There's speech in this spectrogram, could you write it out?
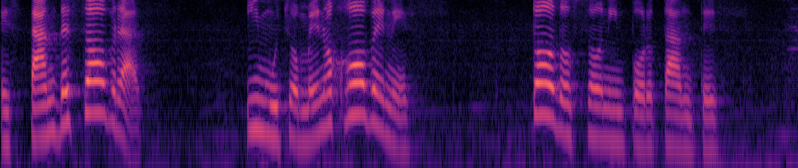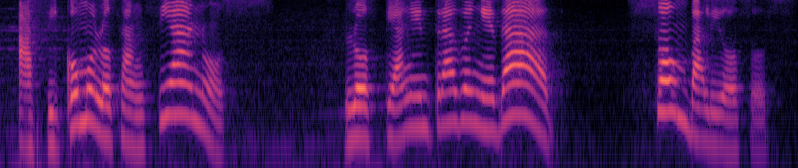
están de sobras. Y mucho menos jóvenes. Todos son importantes. Así como los ancianos. Los que han entrado en edad son valiosos.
